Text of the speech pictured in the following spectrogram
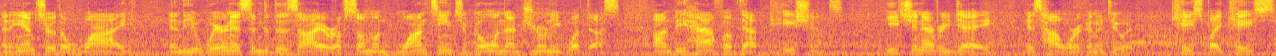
and answer the why and the awareness and the desire of someone wanting to go on that journey with us on behalf of that patient each and every day is how we're going to do it. Case by case,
